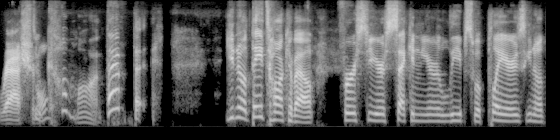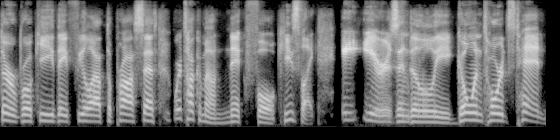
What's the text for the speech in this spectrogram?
rational. Dude, come on. That that you know, they talk about first year, second year leaps with players, you know, they're a rookie, they feel out the process. We're talking about Nick Folk. He's like 8 years into the league, going towards 10,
